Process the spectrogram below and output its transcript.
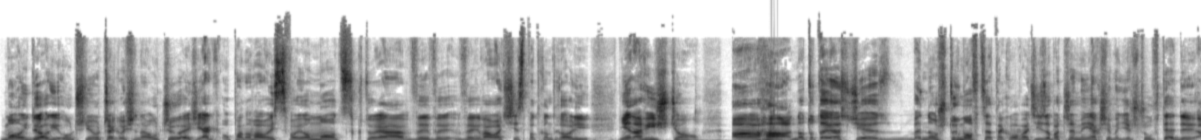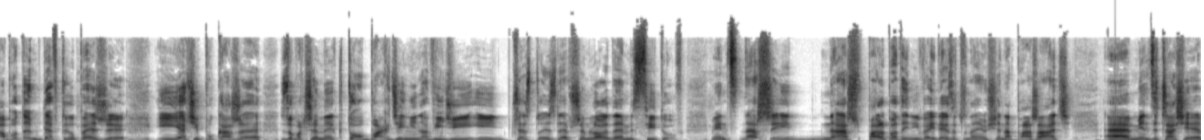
Mój drogi uczniu, czego się nauczyłeś? Jak opanowałeś swoją moc, która wy, wy, wyrwała ci się spod kontroli? Nienawiścią. Aha, no to teraz cię będą szturmowcy atakować i zobaczymy, jak się będziesz czuł wtedy. A potem Death Trooperzy i ja ci pokażę, zobaczymy, kto bardziej nienawidzi i przez to jest lepszym lordem Sithów. Więc nasz, nasz Palpatine i Vader zaczynają się naparzać. E, w międzyczasie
